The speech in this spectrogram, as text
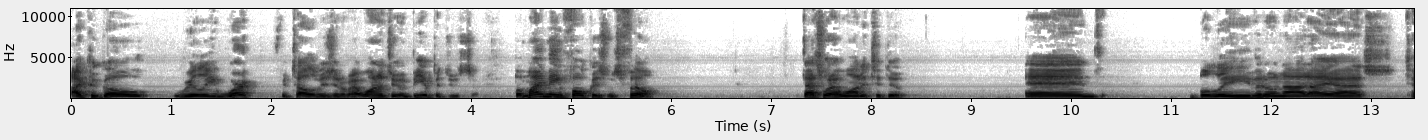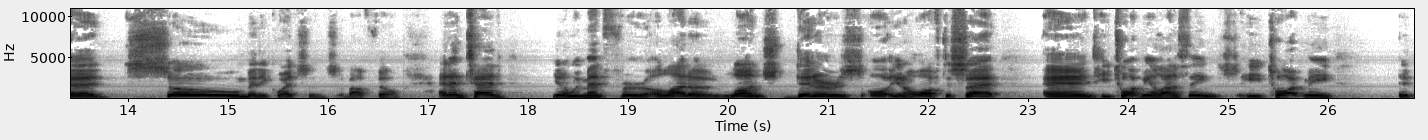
I could go really work for television if I wanted to and be a producer. But my main focus was film. That's what I wanted to do. And believe it or not, I asked Ted so many questions about film. And then Ted, you know, we met for a lot of lunch, dinners, or, you know, off the set. And he taught me a lot of things. He taught me eh,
